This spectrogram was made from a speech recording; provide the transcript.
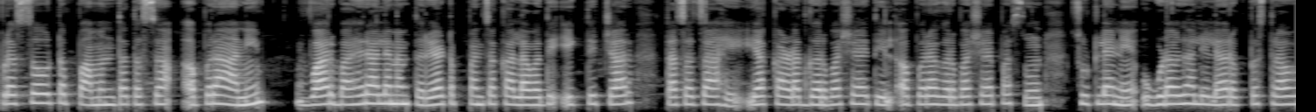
प्रसव टप्पा म्हणतात तसा अपरा आणि वार बाहेर आल्यानंतर या टप्प्यांचा कालावधी एक ते चार तासाचा आहे. या काळात गर्भाशयातील अपरा गर्भाशयापासून सुटल्याने उघडा झालेला रक्तस्त्राव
